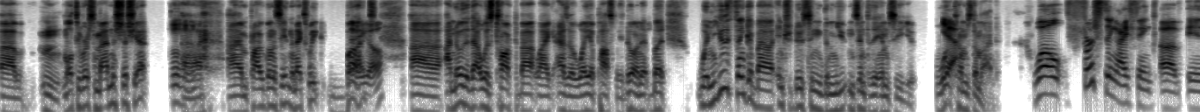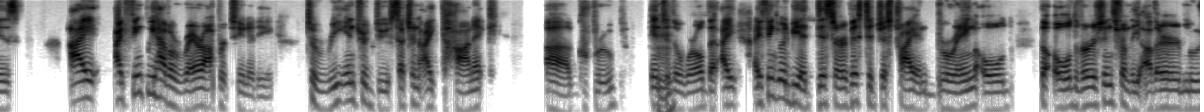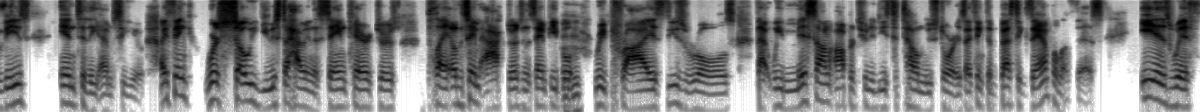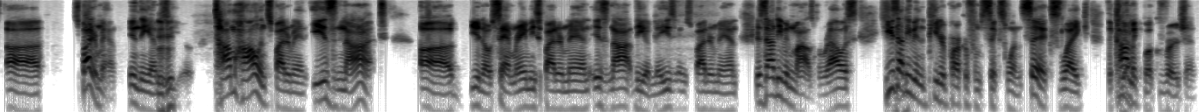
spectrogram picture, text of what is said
uh, hmm, Multiverse of Madness just yet. Mhm. Uh, I'm probably going to see it in the next week, but uh, I know that that was talked about like as a way of possibly doing it. But when you think about introducing the mutants into the MCU, what Yeah. comes to mind? Well, first thing I think of is I I think we have a rare opportunity to reintroduce such an iconic uh, group into Mhm. the world that I I think it would be a disservice to just try and bring old the old versions from the other movies into the MCU. I think we're so used to having the same characters play or the same actors and the same people Mhm. reprise these roles that we miss on opportunities to tell new stories. I think the best example of this is with uh, Spider-Man in the MCU. Tom Holland Spider-Man is not uh, you know, Sam Raimi Spider-Man is not the amazing Spider-Man. It's not even Miles Morales. He's not even Peter Parker from 616 like the comic book version.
